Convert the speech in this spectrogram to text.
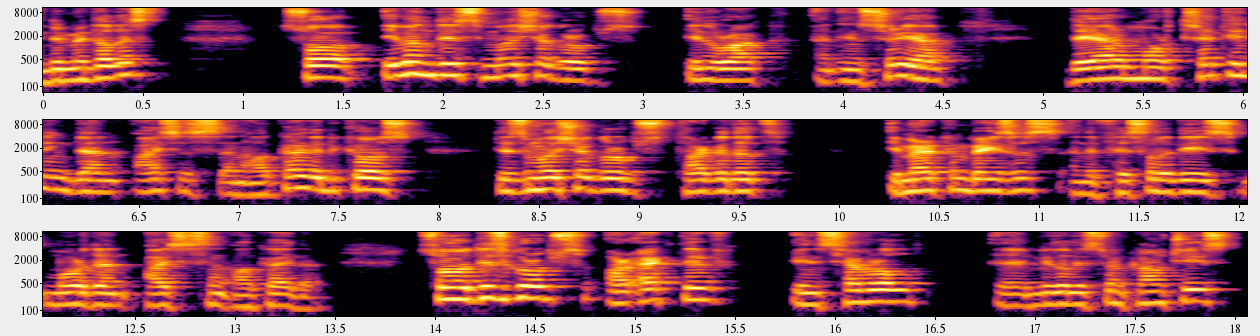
in the Middle East. So even these militia groups in Iraq and in Syria, they are more threatening than ISIS and Al-Qaeda because these militia groups targeted American bases and the facilities more than ISIS and Al-Qaeda. So these groups are active in several uh, Middle Eastern countries.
